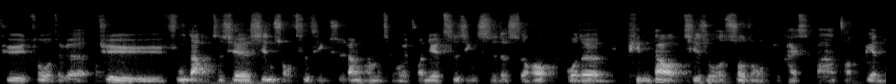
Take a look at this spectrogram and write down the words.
去做这个去辅导这些新手刺青师，让他们成为专业刺青师的时候，我的频道其实我受众就开始把它转变了，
